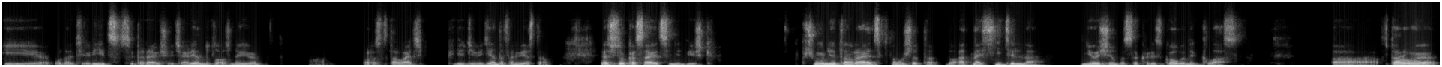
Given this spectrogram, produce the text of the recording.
и вот эти РИЦ, собирающие эти аренду, должны ее расставать в виде дивидендов инвесторам. Это что касается недвижки. Почему мне это нравится? Потому что это ну, относительно не очень высокорискованный класс. А, второе,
